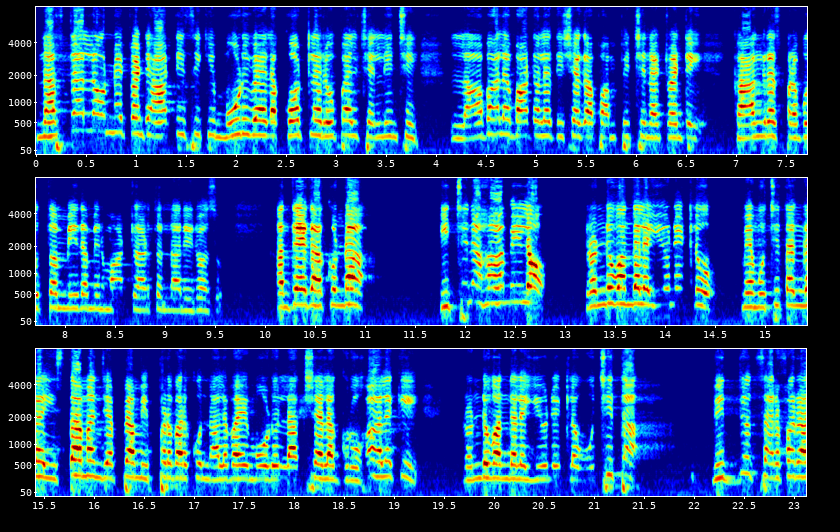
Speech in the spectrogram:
నష్టాల్లో ఉన్నటువంటి ఆర్టీసీకి మూడు వేల కోట్ల రూపాయలు చెల్లించి లాభాల బాటల దిశగా పంపించినటువంటి కాంగ్రెస్ ప్రభుత్వం మీద మీరు మాట్లాడుతున్నారు ఈరోజు. అంతేకాకుండా ఇచ్చిన హామీలో రెండు వందల యూనిట్లు మేము ఉచితంగా ఇస్తామని చెప్పాం. ఇప్పటి వరకు నలభై మూడు లక్షల గృహాలకి రెండు వందల యూనిట్ల ఉచిత విద్యుత్ సరఫరా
